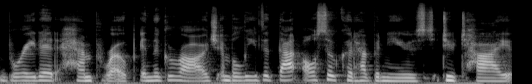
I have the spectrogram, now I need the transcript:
braided hemp rope in the garage and believe that that also could have been used to tie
